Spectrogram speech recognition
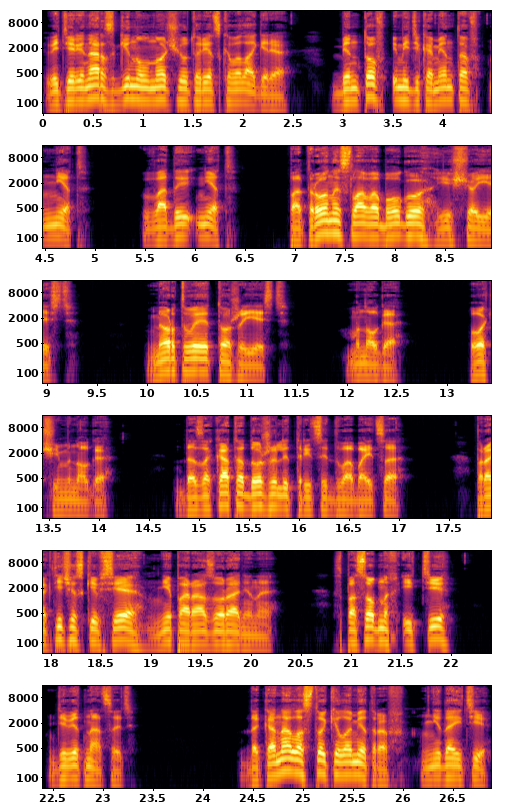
Ветеринар сгинул ночью у турецкого лагеря. Бинтов и медикаментов нет. Воды нет. Патроны, слава богу, еще есть. Мертвые тоже есть. Много. Очень много. До заката дожили 32 бойца. Практически все не по разу ранены. Способных идти – 19. До канала 100 километров, не дойти.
